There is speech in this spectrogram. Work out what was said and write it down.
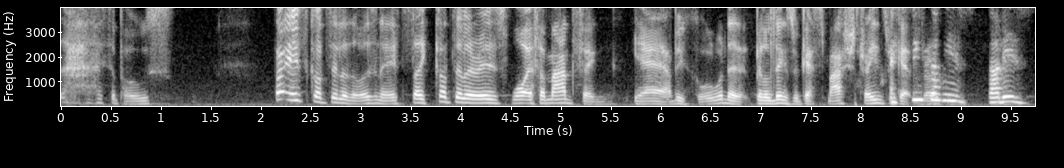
I suppose that is Godzilla, though, isn't it? It's like Godzilla is what if a mad thing? Yeah, that'd be cool, wouldn't it? Buildings would get smashed, trains would get smashed. I think thrown. that is that is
